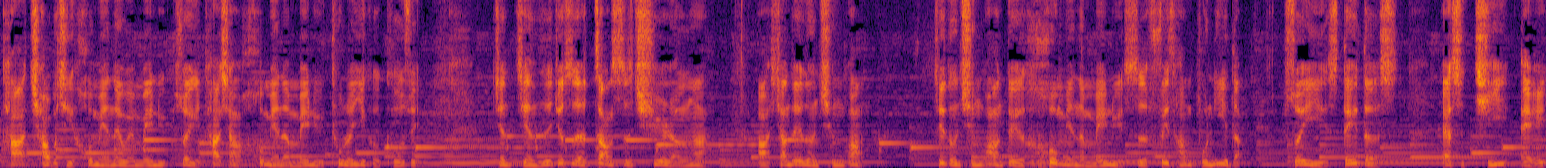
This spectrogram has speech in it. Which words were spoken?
她瞧不起后面那位美女，所以她向后面的美女吐了一口口水，简简直就是仗势欺人啊！啊，像这种情况，这种情况对后面的美女是非常不利的，所以 status s t a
